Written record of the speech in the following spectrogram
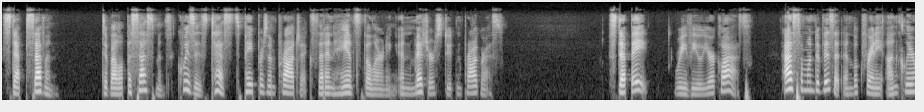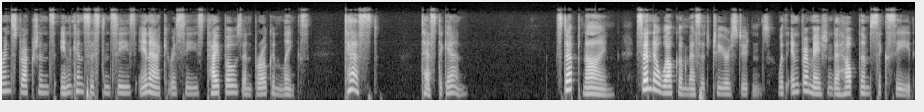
Step 7. Develop assessments, quizzes, tests, papers, and projects that enhance the learning and measure student progress. Step 8. Review your class. Ask someone to visit and look for any unclear instructions, inconsistencies, inaccuracies, typos, and broken links. Test. Test again. Step 9. Send a welcome message to your students with information to help them succeed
